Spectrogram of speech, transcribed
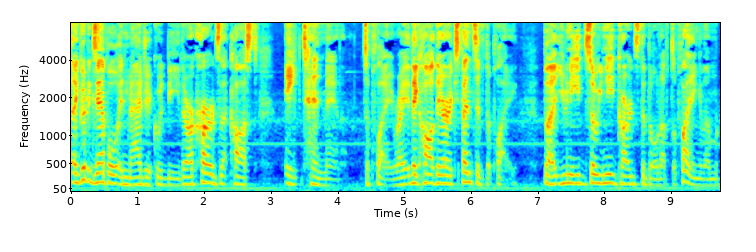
a good example in Magic would be there are cards that cost eight, ten mana to play. Right? They call they are expensive to play, but you need so you need cards to build up to playing them,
